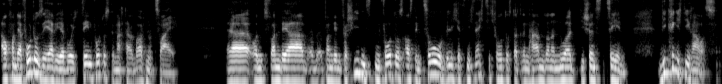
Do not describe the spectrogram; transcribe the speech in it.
auch von der Fotoserie, wo ich zehn Fotos gemacht habe, brauche ich nur zwei. Äh, und von, der, äh, von den verschiedensten Fotos aus dem Zoo will ich jetzt nicht 60 Fotos da drin haben, sondern nur die schönsten 10. Wie kriege ich die raus?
